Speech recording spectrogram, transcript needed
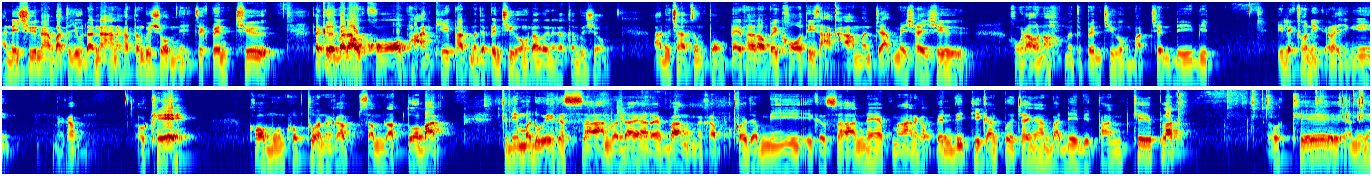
อันนี้ชื่อหน้าบัตรจะอยู่ด้านหน้านะครับท่านผู้ชมนี่จะเป็นชื่อ ถ้าเกิดว่าเราขอผ่านเคพลัสมันจะเป็นชื่อของเราเลยนะครับท่านผู้ชม อนุชาติสมพงษ์แต่ถ้าเราไปขอที่สาขามันจะไม่ใช่ชื่อของเราเนาะ มันจะเป็นชื่อของบัตรเช่นเดบิตอิเล็กทรอนิกส์อะไรอย่างนี้นะครับ โอเค ข้อมูลครบถ้วนนะครับสำหรับตัวบัตร ทีนี้มาดูเอกสารว่าได้อะไรบ้างนะครับ ก็จะมีเอกสารแนบมานะครับ เป็นวิธีการเปิดใช้งานบัตรเดบิตพัน K Plus โอเค อันนี้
